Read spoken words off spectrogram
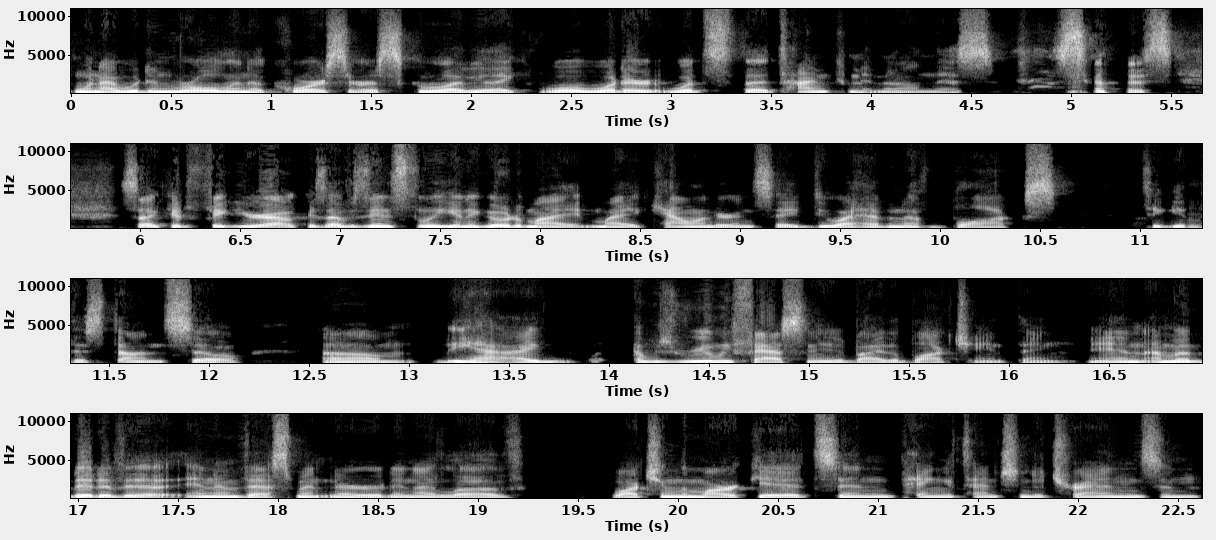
when I would enroll in a course or a school, I'd be like, well, what are what's the time commitment on this? so so I could figure out because I was instantly going to go to my my calendar and say, do I have enough blocks to get mm-hmm. this done? So um, yeah, I I was really fascinated by the blockchain thing, and I'm a bit of a, an investment nerd, and I love watching the markets and paying attention to trends and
